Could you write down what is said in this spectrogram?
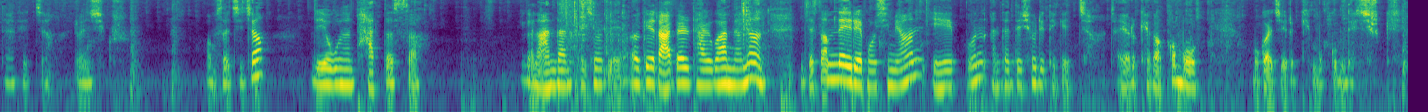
자 됐죠. 이런 식으로. 없어지죠? 이제 요거는 다 떴어 이건 안단테 숄이에요. 여기 라벨 달고 하면은 이제 썸네일에 보시면 예쁜 안단테 숄이 되겠죠. 자, 이렇게 갖고 뭐 뭐가지 이렇게 묶으면 되지 이렇게.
